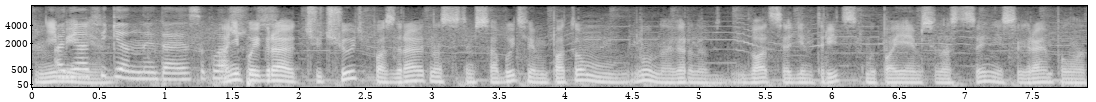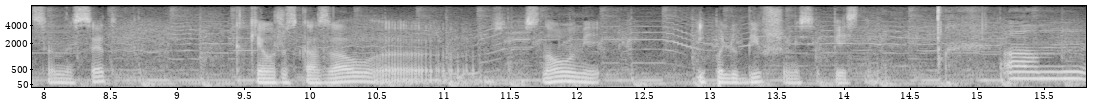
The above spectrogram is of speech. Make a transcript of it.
они, не они менее. офигенные, да, я соглашусь. Они поиграют чуть-чуть, поздравят нас с этим событием. Потом, ну, наверное, в 21.30 мы появимся на сцене и сыграем полноценный сет. Как я уже сказал, э, с новыми и полюбившимися песнями. Ам,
